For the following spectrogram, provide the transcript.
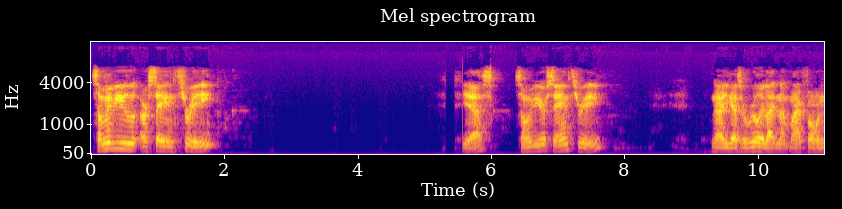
Some of you are saying three. Yes. Some of you are saying three. Now you guys are really lighting up my phone.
